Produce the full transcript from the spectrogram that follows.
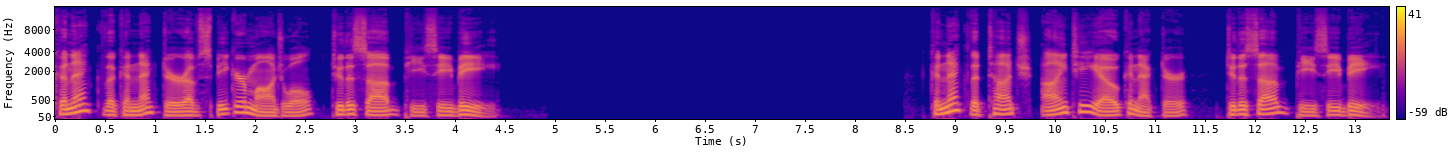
Connect the connector of speaker module to the sub-PCB. Connect the Touch ITO connector to the sub-PCB.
